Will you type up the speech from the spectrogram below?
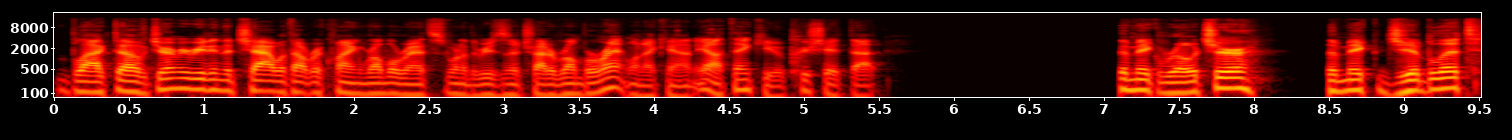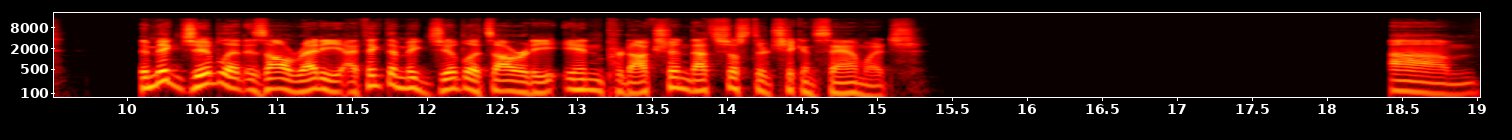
Black Dove. Jeremy reading the chat without requiring Rumble rants is one of the reasons I try to Rumble rant when I can. Yeah, thank you, appreciate that. The McRoacher, the McGiblet. The McGiblet is already. I think the McGiblet's already in production. That's just their chicken sandwich. Um,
